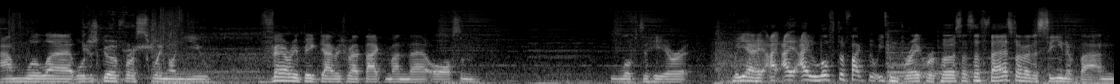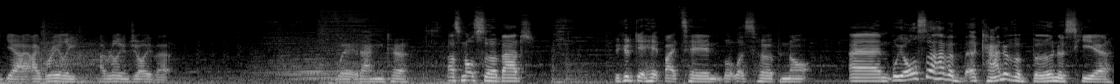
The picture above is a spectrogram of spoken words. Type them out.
and we'll uh, we'll just go for a swing on you. Very big damage by Bagman there. Awesome. Love to hear it. But yeah, I, I, I love the fact that we can break riposte. That's the first I've ever seen of that, and yeah, I really I really enjoy that. Weighted anchor. That's not so bad. We could get hit by Taint, but let's hope not. Um, we also have a, a, kind of a bonus here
